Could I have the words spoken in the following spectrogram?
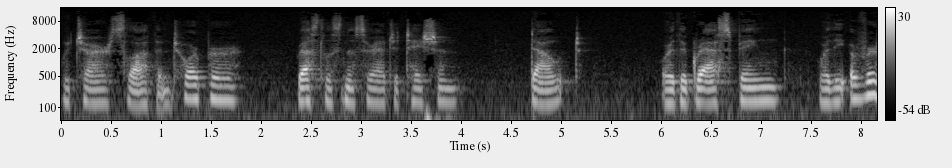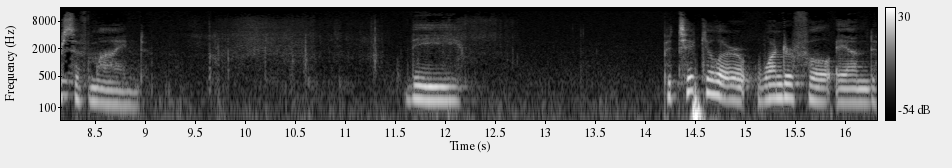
which are sloth and torpor, restlessness or agitation, doubt, or the grasping or the aversive mind the particular wonderful and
